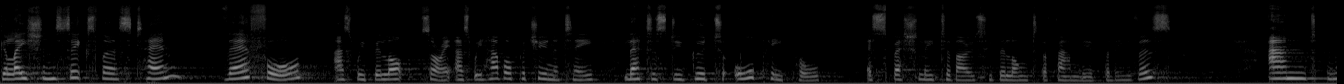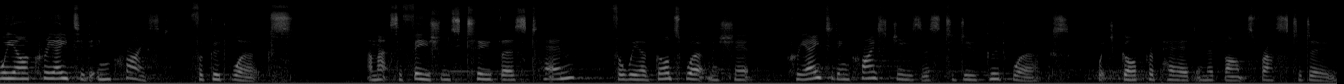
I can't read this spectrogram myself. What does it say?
Galatians 6, verse 10 Therefore, as we belong, sorry, as we have opportunity, let us do good to all people, especially to those who belong to the family of believers. And we are created in Christ for good works. And that's Ephesians 2, verse 10. For we are God's workmanship, created in Christ Jesus to do good works, which God prepared in advance for us to do.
